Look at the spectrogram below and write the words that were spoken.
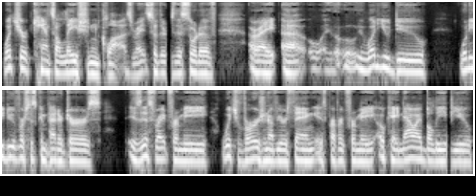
what's your cancellation clause right? So there's this sort of all right uh, what do you do? What do you do versus competitors? Is this right for me? Which version of your thing is perfect for me? Okay now i believe you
